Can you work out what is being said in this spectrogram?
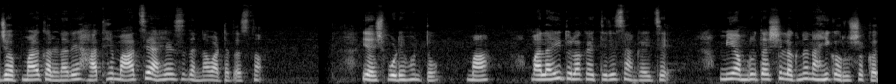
जपमाळ करणारे हात हे माचे आहे असं त्यांना वाटत असतं. यश पुढे म्हणतो मा मलाही तुला काहीतरी सांगायचे मी अमृताशी लग्न नाही करू शकत.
